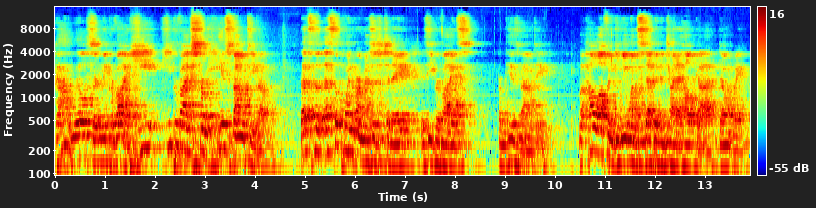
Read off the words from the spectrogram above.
God will certainly provide. He, he provides from His bounty, though. That's the, that's the point of our message today, is He provides from His bounty. But how often do we want to step in and try to help God, don't we?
